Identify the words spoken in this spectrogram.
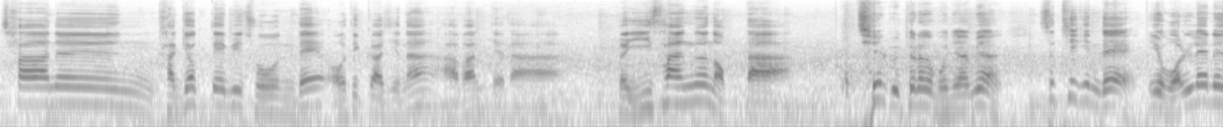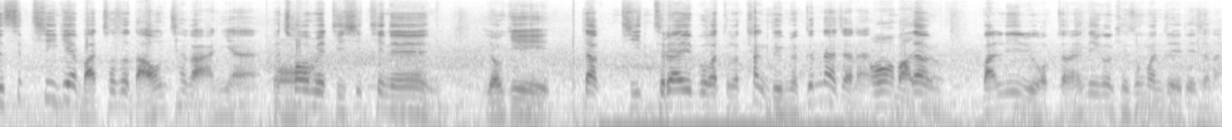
차는 가격 대비 좋은데 어디까지나 아반떼다. 그러니까 이상은 없다. 제일 불편한 게 뭐냐면 스틱인데 이게 원래는 스틱에 맞춰서 나온 차가 아니야. 그러니까 어. 처음에 DCT는 여기 딱 D 드라이브 같은 거 탁 넣으면 끝나잖아. 어, 맞아. 그다음 말릴 이유가 없잖아. 근데 이건 계속 만져야 되잖아.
